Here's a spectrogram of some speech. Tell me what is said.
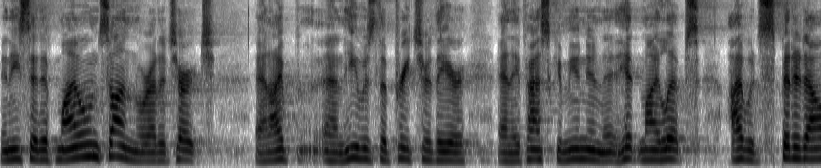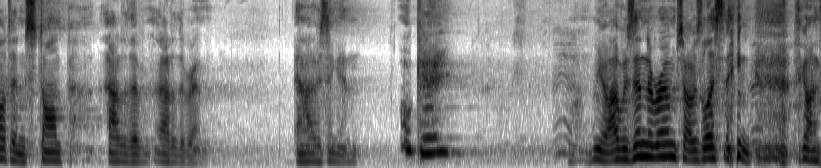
And he said, If my own son were at a church and, I, and he was the preacher there and they passed communion and it hit my lips, I would spit it out and stomp out of the, out of the room. And I was thinking, okay. You know, I was in the room, so I was listening. I was going,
